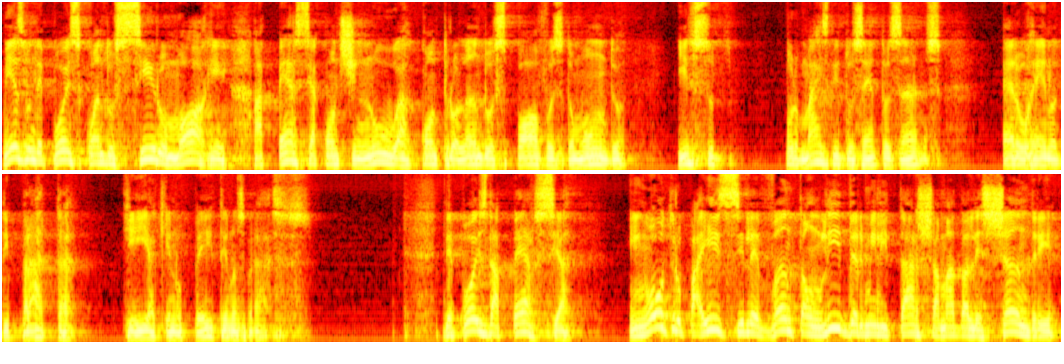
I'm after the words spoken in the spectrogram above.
Mesmo depois, quando Ciro morre, a Pérsia continua controlando os povos do mundo. Isso por mais de 200 anos. Era o reino de prata que ia aqui no peito e nos braços. Depois da Pérsia, em outro país se levanta um líder militar chamado Alexandre.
